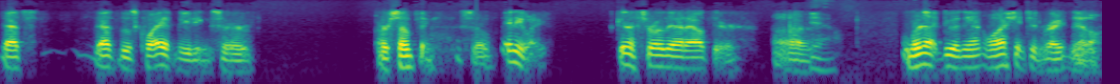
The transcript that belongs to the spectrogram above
That's that. Those quiet meetings are are something. So anyway, going to throw that out there. Uh, yeah we're not doing that in Washington right now.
